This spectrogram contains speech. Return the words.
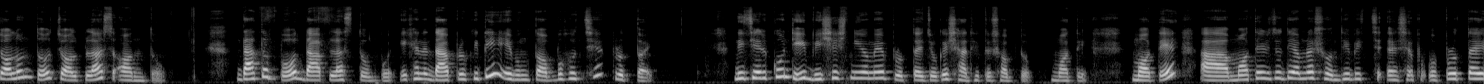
চলন্ত, চল প্লাস অন্ত। দাতব্য, দা প্লাস তব্য। এখানে দা প্রকৃতি এবং তব্য হচ্ছে প্রত্যয়। নিচের কোনটি বিশেষ নিয়মে প্রত্যয়যোগে সাধিত শব্দ? মতে। মতে মতের যদি আমরা সন্ধি বিচ্ছেদ প্রত্যয়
